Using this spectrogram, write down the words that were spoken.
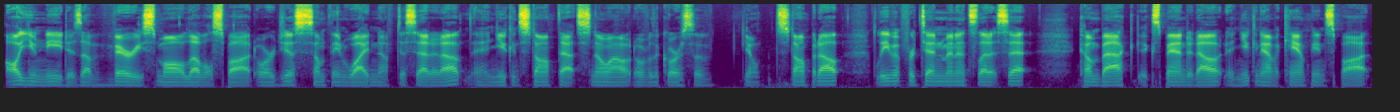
all you need is a very small level spot or just something wide enough to set it up, and you can stomp that snow out over the course of you know stomp it out, leave it for 10 minutes, let it set, come back, expand it out, and you can have a camping spot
